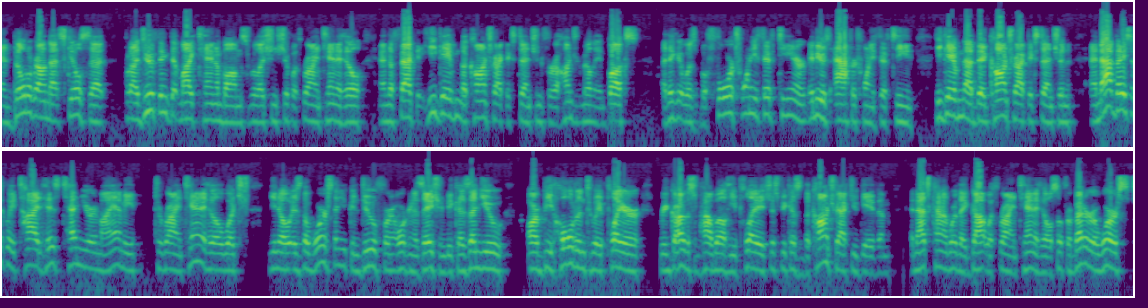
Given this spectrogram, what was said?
and build around that skill set. But I do think that Mike Tannenbaum's relationship with Ryan Tannehill and the fact that he gave him the contract extension for 100 million bucks I think it was before 2015 or maybe it was after 2015. He gave him that big contract extension, and that basically tied his tenure in Miami to Ryan Tannehill, which you know is the worst thing you can do for an organization because then you are beholden to a player regardless of how well he plays just because of the contract you gave him. And that's kind of where they got with Ryan Tannehill. So for better or worse,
